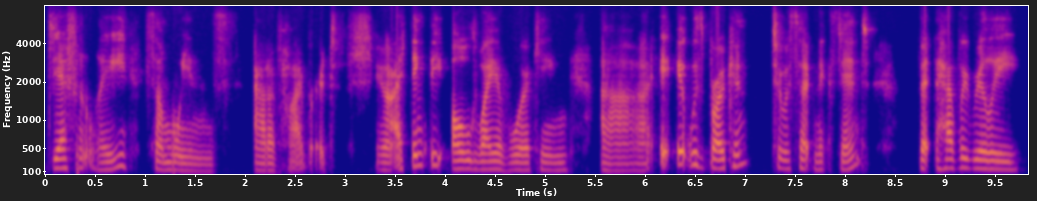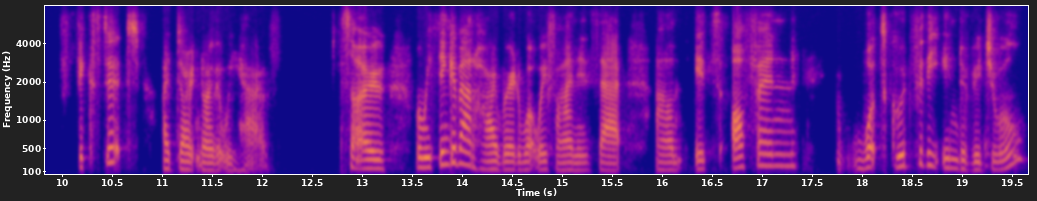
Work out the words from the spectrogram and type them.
definitely some wins out of hybrid. You know, I think the old way of working, uh, it, it was broken to a certain extent, but have we really fixed it? I don't know that we have. So when we think about hybrid, what we find is that um, it's often what's good for the individual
